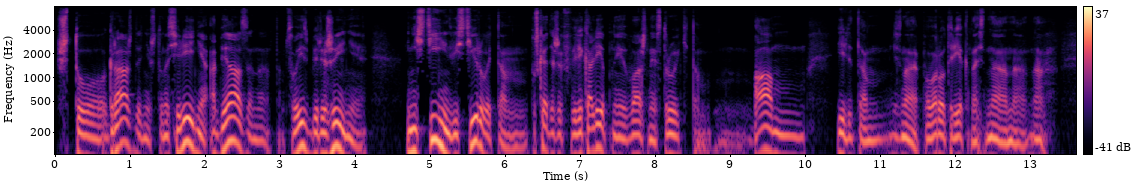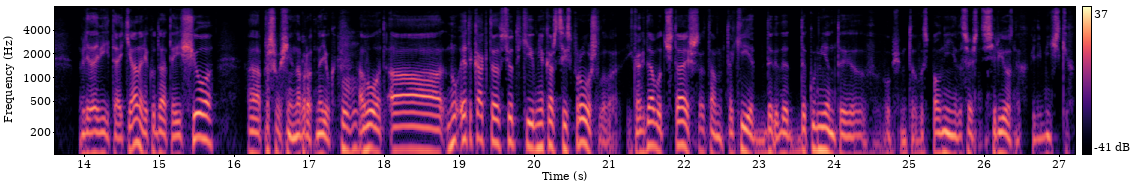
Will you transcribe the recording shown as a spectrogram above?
что граждане, что население обязано там, свои сбережения нести, инвестировать, там, пускай даже в великолепные важные стройки, там, БАМ или там, не знаю, поворот рек на, на, на, на Ледовитый океан или куда-то еще, прошу прощения, наоборот, на юг. Угу. Вот. А, ну, это как-то все таки мне кажется, из прошлого. И когда вот читаешь, что там такие документы, в общем-то, в исполнении достаточно серьезных академических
